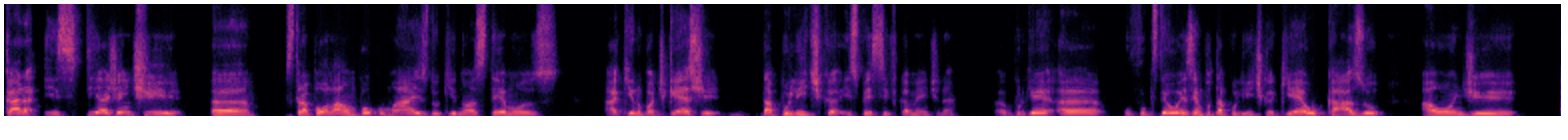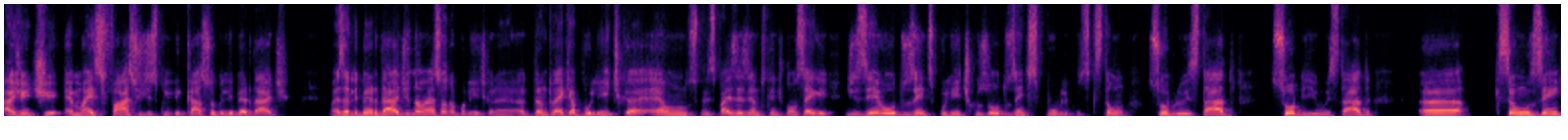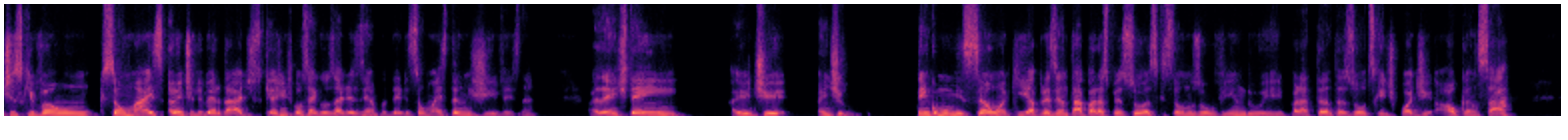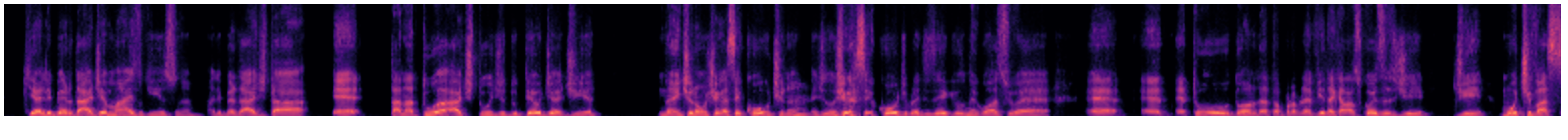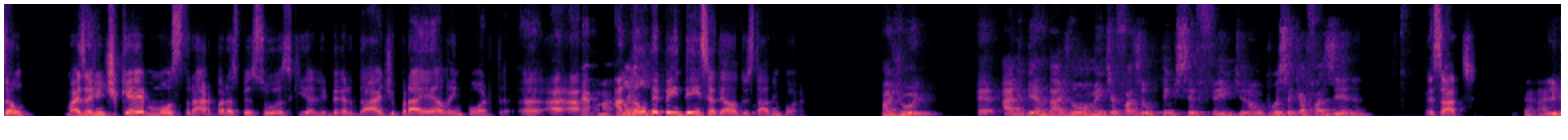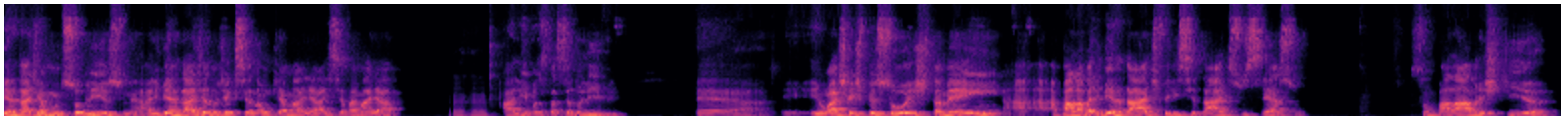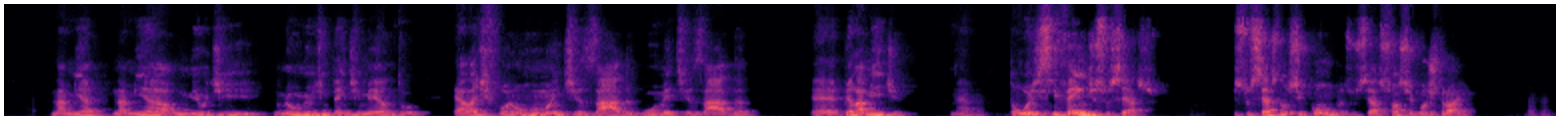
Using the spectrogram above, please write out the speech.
Cara, e se a gente uh, extrapolar um pouco mais do que nós temos aqui no podcast da política especificamente, né? Ah, porque uh, o Fux deu o exemplo da política, que é o caso aonde a gente é mais fácil de explicar sobre liberdade. Mas a liberdade não é só na política, né? Tanto é que a política é um dos principais exemplos que a gente consegue dizer, ou dos entes políticos, ou dos entes públicos que estão sobre o Estado, sob o Estado, uh, que são os entes que vão, que são mais anti-liberdades, que a gente consegue usar de exemplo, deles são mais tangíveis, né? Mas a gente tem, a gente, a gente tem como missão aqui apresentar para as pessoas que estão nos ouvindo e para tantas outras que a gente pode alcançar que a liberdade é mais do que isso, né? A liberdade está é, tá na tua atitude do teu dia a dia. A gente não chega a ser coach, né? A gente não chega a ser coach para dizer que o negócio é, é, é, é tu, dono da tua própria vida, aquelas coisas de, de motivação, mas a gente quer mostrar para as pessoas que a liberdade para ela importa. A, a, a, é, mas, a não dependência dela do Estado importa. Mas, Júlio, é, a liberdade normalmente é fazer o que tem que ser feito e não o que você quer fazer, né? Exato. É, a liberdade é muito sobre isso, né? A liberdade é no dia que você não quer malhar e você vai malhar. Uhum. Ali você está sendo livre. É, eu acho que as pessoas também. A, a, palavra liberdade, felicidade, sucesso são palavras que, na minha, na minha humilde, no meu humilde entendimento, elas foram romantizadas, gourmetizadas é, pela mídia. Né? Então hoje se vende sucesso. E sucesso não se compra, sucesso só se constrói. Uhum.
